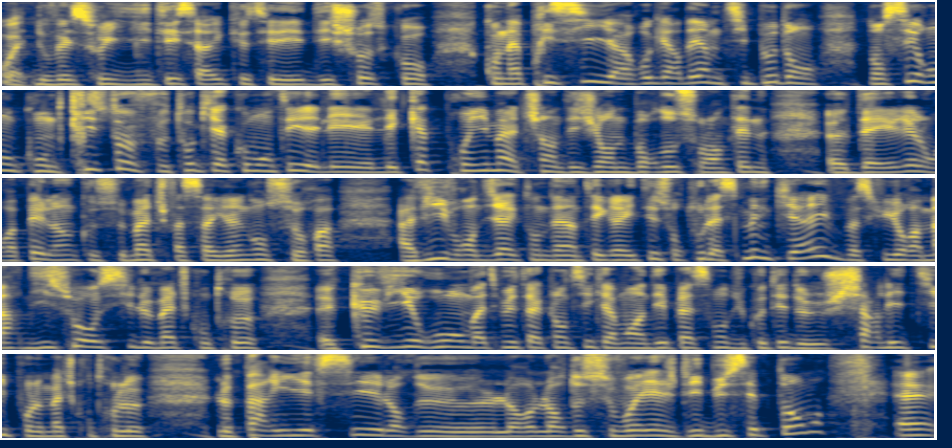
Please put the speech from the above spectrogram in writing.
Ouais, nouvelle solidité, c'est vrai que c'est des choses qu'on qu apprécie à regarder un petit peu dans, dans ces rencontres. Christophe, toi qui as commenté les, les quatre premiers matchs hein, des Géants de Bordeaux sur l'antenne euh, d'ARL, on rappelle hein, que ce match face à Guingamp sera à vivre en direct en intégralité, surtout la semaine qui arrive, parce qu'il y aura mardi soir aussi le match contre euh, Queville-Rouen en Matmut Atlantique avant un déplacement du côté de Charletti pour le match contre le, le Paris FC lors de, lors, lors de ce voyage début septembre. Euh,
